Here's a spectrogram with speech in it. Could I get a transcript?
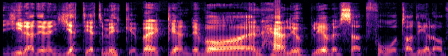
gillade jag den jättemycket, verkligen. Det var en härlig upplevelse att få ta del av.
